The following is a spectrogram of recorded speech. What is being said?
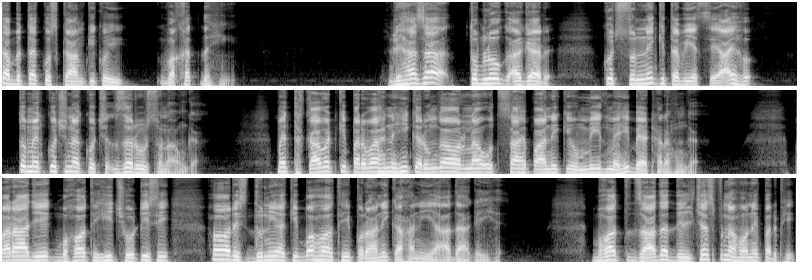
तब तक उस काम की कोई वक़्त नहीं। लिहाजा तुम लोग अगर कुछ सुनने की तबीयत से आए हो तो मैं कुछ न कुछ ज़रूर सुनाऊँगा। मैं थकावट की परवाह नहीं करूँगा और न उत्साह पाने की उम्मीद में ही बैठा रहूँगा। पर आज एक बहुत ही छोटी सी और इस दुनिया की बहुत ही पुरानी कहानी याद आ गई है। बहुत ज़्यादा दिलचस्प न होने पर भी,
